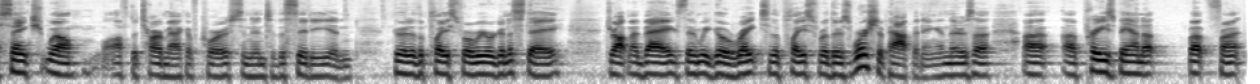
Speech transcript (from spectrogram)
sanctuary, well, off the tarmac, of course, and into the city and go to the place where we were going to stay, drop my bags. Then we go right to the place where there's worship happening, and there's a, a, a praise band up, up front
